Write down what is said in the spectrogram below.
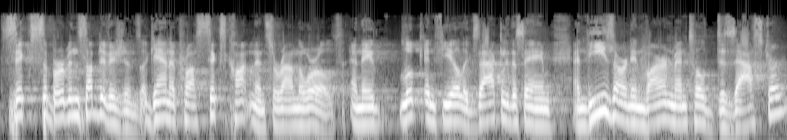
Six suburban subdivisions, again across six continents around the world. And they look and feel exactly the same. And these are an environmental disaster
